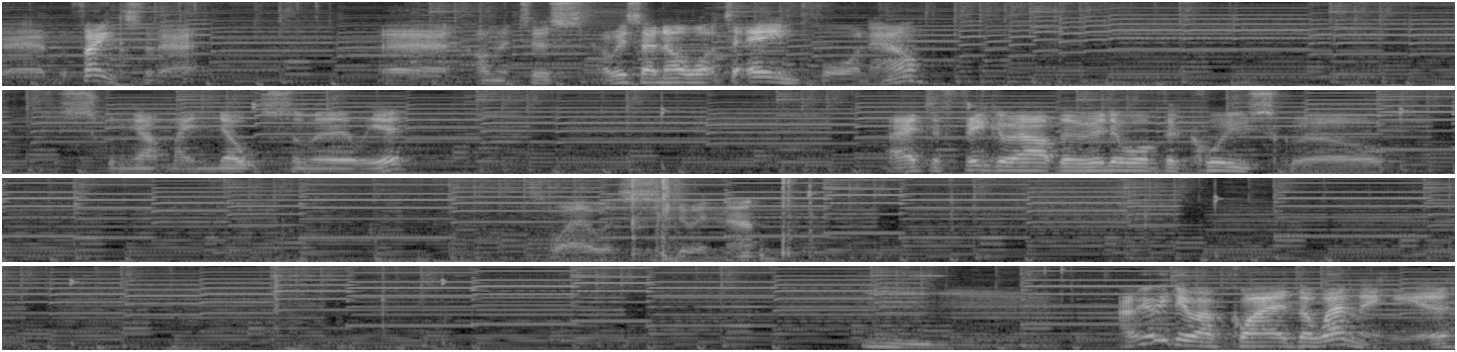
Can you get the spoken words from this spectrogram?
there, but thanks for that. Uh, Omnitus. At least I know what to aim for now. Scribbling out my notes from earlier. I had to figure out the riddle of the clue scroll. That's why I was doing that. Hmm. I really do have quite a dilemma here.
